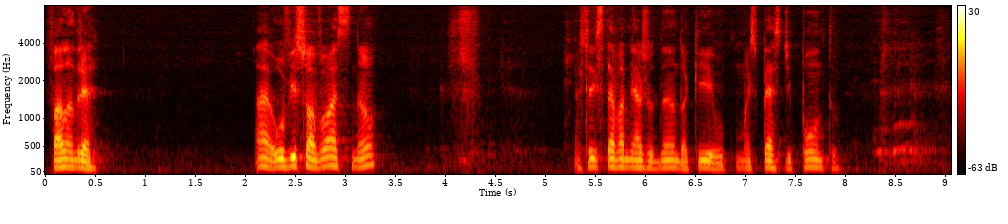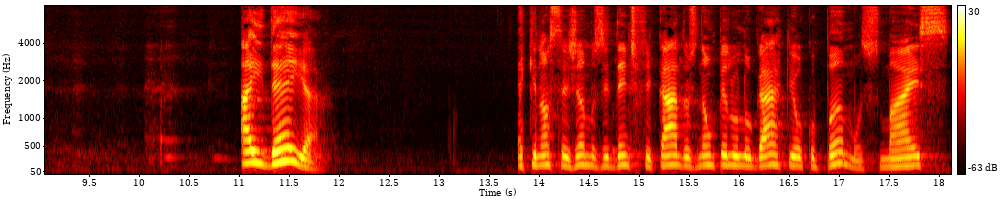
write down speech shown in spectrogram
Fala, André. Ah, ouvi sua voz? Não? Achei que estava me ajudando aqui, uma espécie de ponto. A ideia é que nós sejamos identificados não pelo lugar que ocupamos, mas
